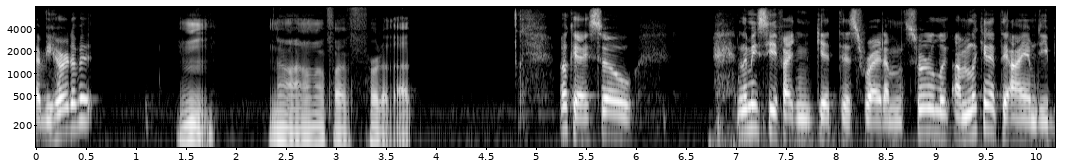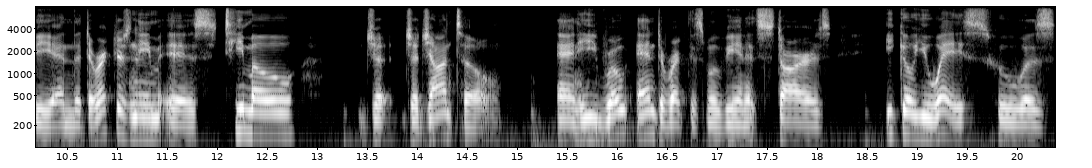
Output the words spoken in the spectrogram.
Have you heard of it? Hmm. No, I don't know if I've heard of that. okay so let me see if i can get this right. I'm sort of look, i'm looking at the imdb and the director's name is timo Tjahjanto, and he wrote and directed this movie, and it stars Iko Uwais, who was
